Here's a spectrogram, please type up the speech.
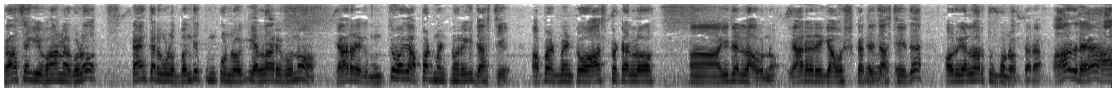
ಖಾಸಗಿ ವಾಹನಗಳು, ಟ್ಯಾಂಕರ್ಗಳು ಬಂದು ತುಂಬಿಕೊಂಡು ಹೋಗಿ ಎಲ್ಲರಿಗೂ ಯಾರ ಮುಖ್ಯವಾಗಿ ಅಪಾರ್ಟ್ಮೆಂಟ್ನವರಿಗೆ ಜಾಸ್ತಿ. ಅಪಾರ್ಟ್ಮೆಂಟ್ ಹಾಸ್ಪಿಟಲ್ ಇದೆಲ್ಲ ಅವನು. ಯಾರ್ಯಾರಿಗೆ ಅವಶ್ಯಕತೆ ಜಾಸ್ತಿ ಇದೆ, ಅವ್ರಿಗೆಲ್ಲರೂ ತುಂಬಿಕೊಂಡು ಹೋಗ್ತಾರೆ. ಆದ್ರೆ ಆ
